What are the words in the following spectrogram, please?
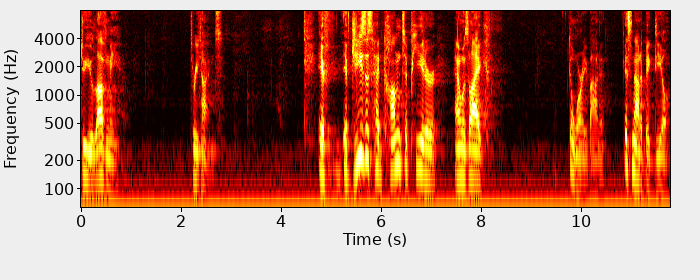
Do you love me? Three times. If, if Jesus had come to Peter and was like, Don't worry about it, it's not a big deal,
